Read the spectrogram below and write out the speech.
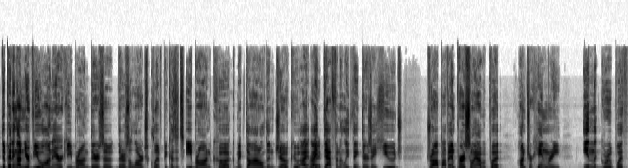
Depending on your view on Eric Ebron, there's a there's a large cliff because it's Ebron, Cook, McDonald, and Njoku. I, I definitely think there's a huge drop off. And personally, I would put Hunter Henry in the group with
